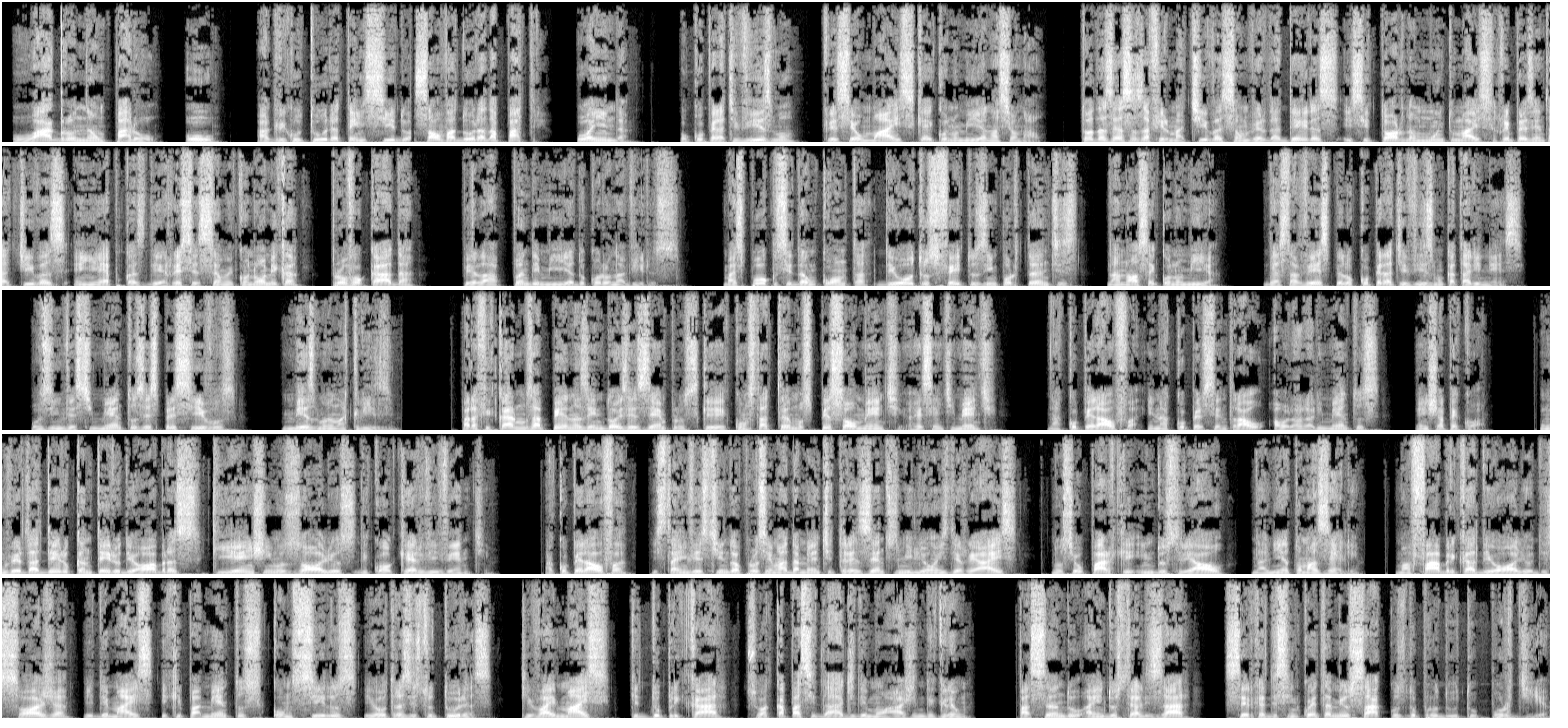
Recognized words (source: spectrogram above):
o agro não parou ou a agricultura tem sido salvadora da pátria ou ainda o cooperativismo cresceu mais que a economia nacional. Todas essas afirmativas são verdadeiras e se tornam muito mais representativas em épocas de recessão econômica provocada pela pandemia do coronavírus. Mas poucos se dão conta de outros feitos importantes na nossa economia, desta vez pelo cooperativismo catarinense. Os investimentos expressivos, mesmo na crise. Para ficarmos apenas em dois exemplos que constatamos pessoalmente recentemente, na Cooper Alfa e na Cooper Central Aurora Alimentos, em Chapecó. Um verdadeiro canteiro de obras que enchem os olhos de qualquer vivente. A Cooper Alfa está investindo aproximadamente 300 milhões de reais no seu parque industrial na linha Tomazelli uma fábrica de óleo de soja e demais equipamentos com silos e outras estruturas, que vai mais que duplicar sua capacidade de moagem de grão, passando a industrializar cerca de 50 mil sacos do produto por dia.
